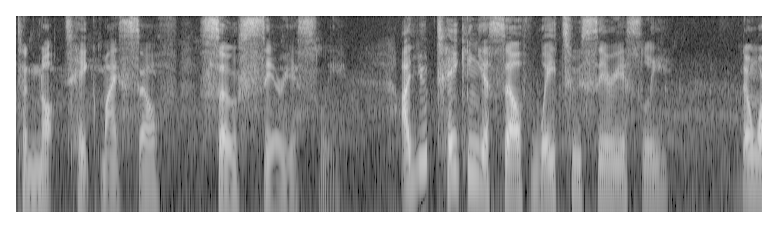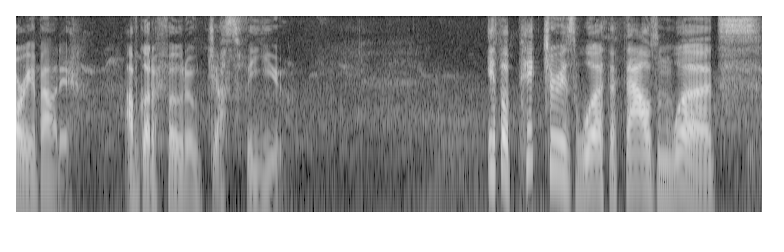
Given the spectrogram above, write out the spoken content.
to not take myself so seriously. Are you taking yourself way too seriously? Don't worry about it. I've got a photo just for you. If a picture is worth a thousand words,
